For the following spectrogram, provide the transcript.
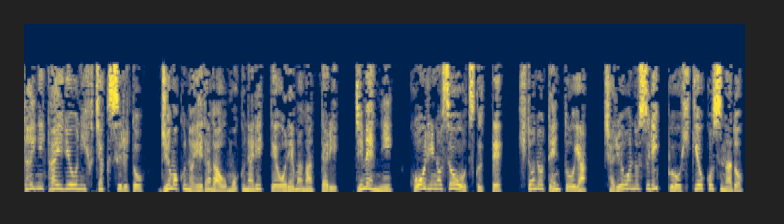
体に大量に付着すると、樹木の枝が重くなりって折れ曲がったり、地面に氷の層を作って、人の転倒や車両のスリップを引き起こすなど、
